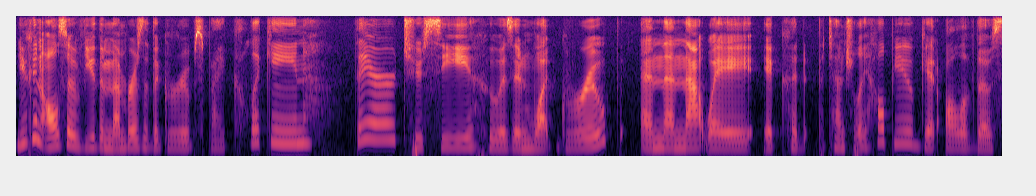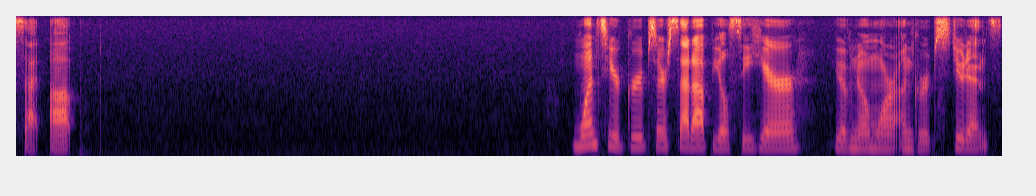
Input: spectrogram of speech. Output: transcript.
You can also view the members of the groups by clicking there to see who is in what group. And then that way it could potentially help you get all of those set up. Once your groups are set up, you'll see here you have no more ungrouped students.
